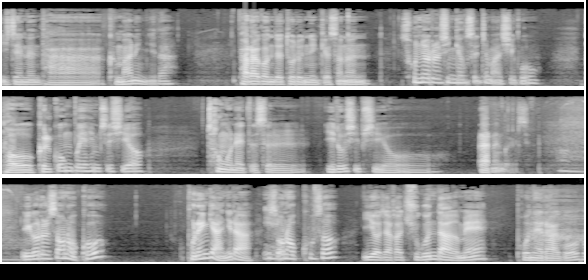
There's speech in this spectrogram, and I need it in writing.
이제는 다 그만입니다. 바라건대 도련님께서는 소녀를 신경 쓰지 마시고 더욱 글 공부에 힘쓰시어 청혼의 뜻을 이루십시오. 라는 거였어요. 이거를 써놓고 보낸 게 아니라 예. 써놓고서 이 여자가 죽은 다음에 보내라고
